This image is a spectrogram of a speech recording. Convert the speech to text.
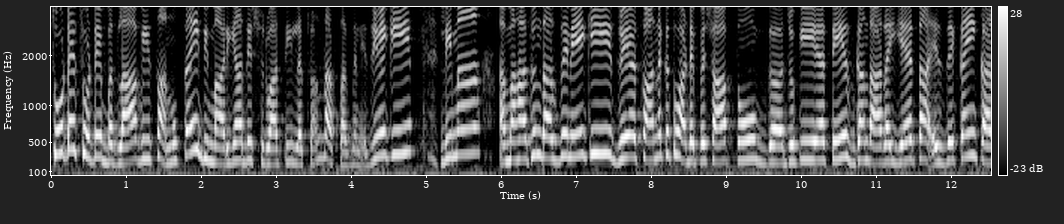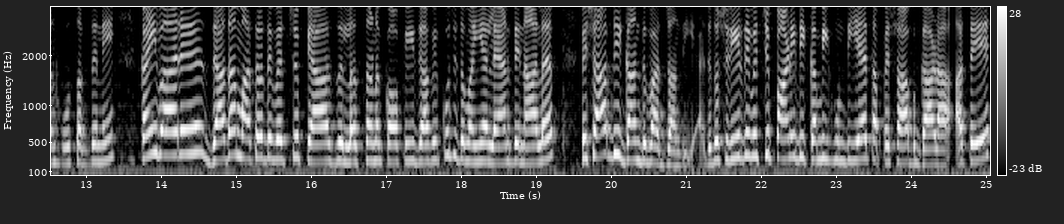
ਛੋਟੇ-ਛੋਟੇ ਬਦਲਾਅ ਵੀ ਸਾਨੂੰ ਕਈ ਬਿਮਾਰੀਆਂ ਦੇ ਸ਼ੁਰੂਆਤੀ ਲੱਛਣ ਦੱਸ ਸਕਦੇ ਨੇ। ਜਿਵੇਂ ਕਿ ਲੀਮਾ ਮਹਾਜਨ ਦੱਸਦੇ ਨੇ ਕਿ ਜੇ ਅਚਾਨਕ ਤੁਹਾਡੇ ਪਿਸ਼ਾਬ ਤੋਂ ਗ- ਜੋ ਕਿ ਤੇਜ਼ ਗੰਧ ਆ ਰਹੀ ਹੈ, ਤਾਂ ਇਸ ਦੇ ਕਈ ਕਾਰਨ ਹੋ ਸਕਦੇ ਨੇ। ਕਈ ਵਾਰ ਜ਼ਿਆਦਾ ਮਾਤਰਾ ਦੇ ਵਿੱਚ ਪਿਆਜ਼, ਲਸਣ, ਕੌਫੀ ਜਾਂ ਫਿਰ ਕੁਝ ਦਵਾਈਆਂ ਲੈਣ ਦੇ ਨਾਲ ਪਿਸ਼ਾਬ ਦੀ ਗੰਧ ਵੱਧ ਜਾਂਦੀ ਹੈ। ਜਦੋਂ ਸਰੀਰ ਦੇ ਵਿੱਚ ਪਾਣੀ ਦੀ ਕਮੀ ਹੁੰਦੀ ਹੈ, ਤਾਂ ਪਿਸ਼ਾਬ ਗਾੜਾ ਅਤੇ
